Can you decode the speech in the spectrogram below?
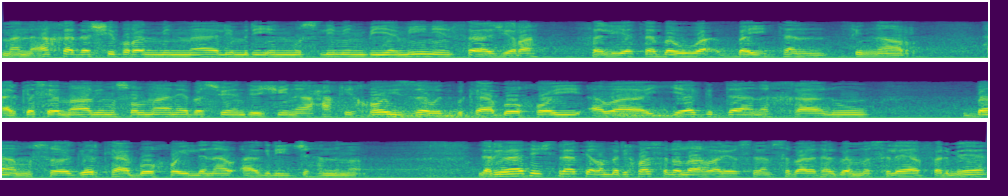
من أخذ شبرا من مال امرئ مسلم بيمين فاجرة فليتبوأ بيتا في النار. هەر کەسێ ماڵی مسلمانێ بە سوێندێکی ناحەقی خۆی زەوت بک بۆ خۆی ئەوە یەک دانە خانوو با مسۆگەر کا بۆ خۆی لەناو ئاگری جهنمە لە رواية اشترى في غنبر صلى الله عليه وسلم سبارة البن مسلية فرمي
